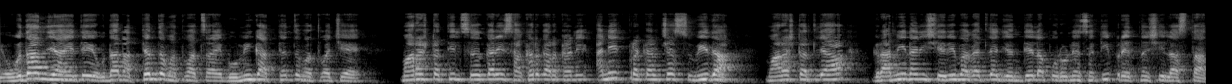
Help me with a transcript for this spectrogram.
योगदान जे आहे ते योगदान अत्यंत महत्त्वाचं आहे भूमिका अत्यंत महत्त्वाची आहे. महाराष्ट्रातील सहकारी साखर कारखाने अनेक प्रकारच्या सुविधा महाराष्ट्रातल्या ग्रामीण आणि शहरी भागातल्या जनतेला पुरवण्यासाठी प्रयत्नशील असतात.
